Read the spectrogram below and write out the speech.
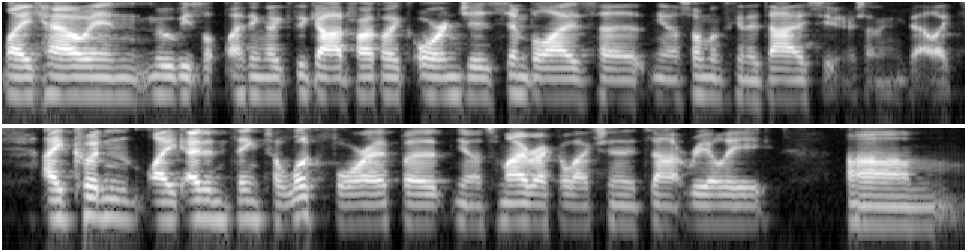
like how in movies i think like the godfather like oranges symbolize that you know someone's to die soon or something like that. Like i couldn't like i didn't think to look for it but you know to my recollection it's not really um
